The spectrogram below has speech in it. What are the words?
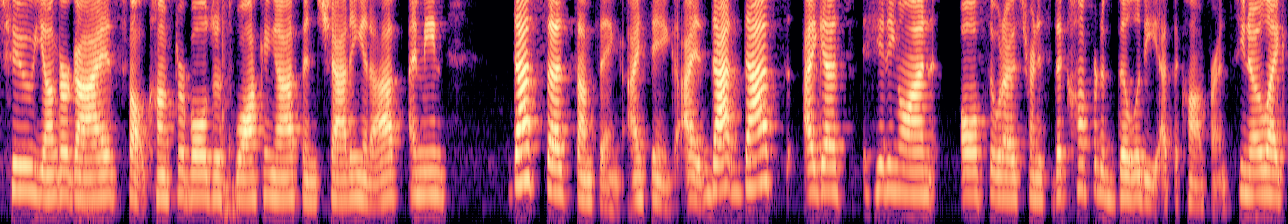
two younger guys felt comfortable just walking up and chatting it up. I mean, that says something, I think. I that that's I guess hitting on also what I was trying to say, the comfortability at the conference. You know, like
